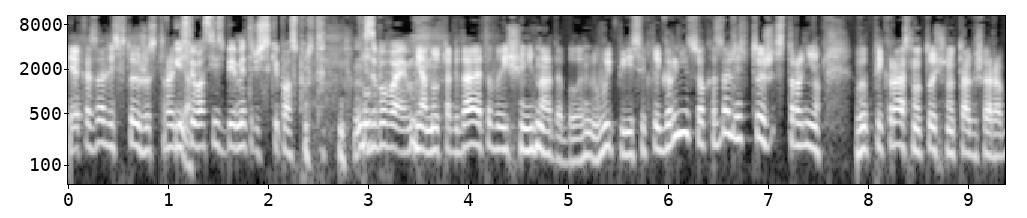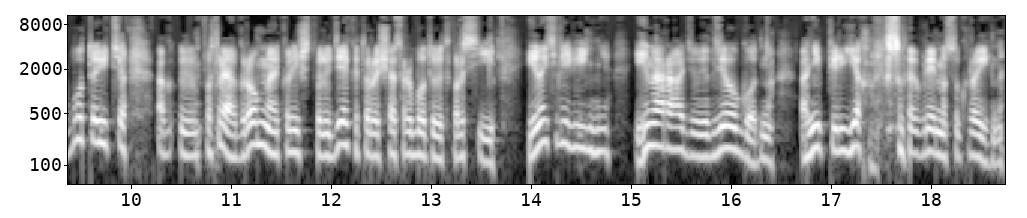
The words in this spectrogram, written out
и оказались в той же стране. Если у вас есть биометрический паспорт, не забываем. Не, ну тогда этого еще не надо было. Вы пересекли границу, оказались в той же стране. Вы прекрасно точно так же работаете. Э, повторяю, огромное количество людей, которые сейчас работают в России, и на телевидении, и на радио, и где угодно, они переехали в свое время с Украины.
